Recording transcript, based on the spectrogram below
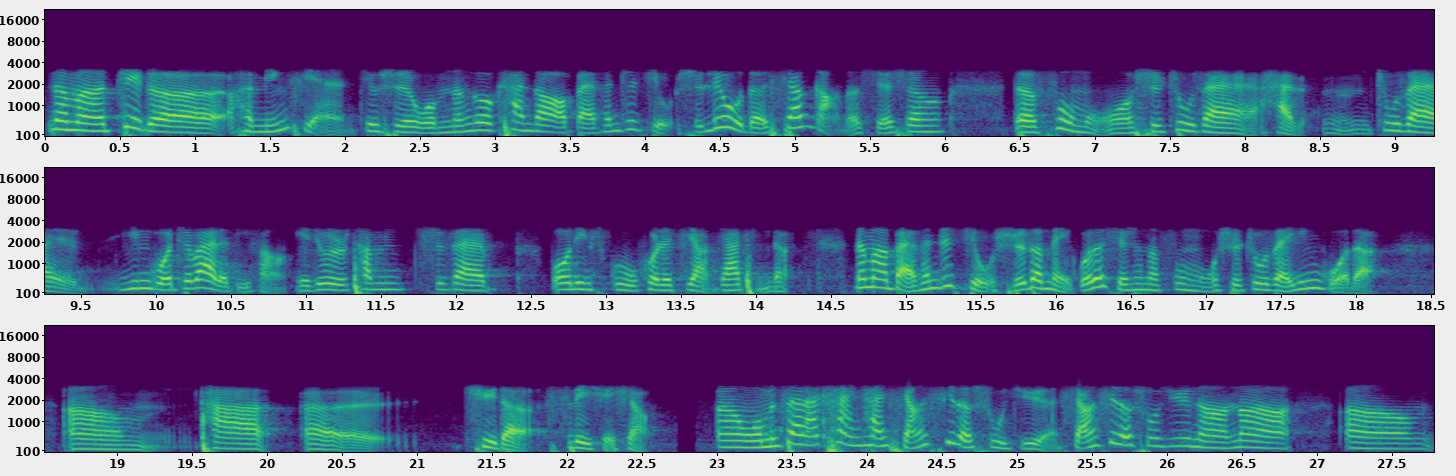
那么这个很明显，就是我们能够看到百分之九十六的香港的学生的父母是住在海嗯住在英国之外的地方，也就是他们是在 boarding school 或者寄养家庭的。那么百分之九十的美国的学生的父母是住在英国的，嗯，他呃去的私立学校，嗯，我们再来看一看详细的数据，详细的数据呢，那嗯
